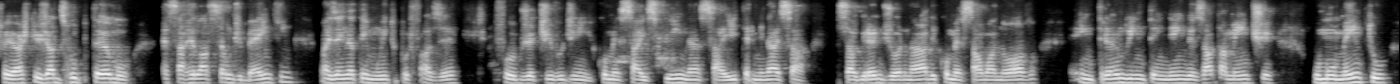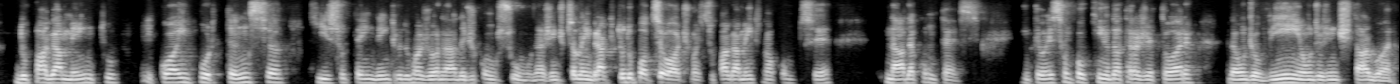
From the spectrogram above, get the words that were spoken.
foi, eu acho que já disruptamos essa relação de banking, mas ainda tem muito por fazer. Foi o objetivo de começar a spin, né, sair, terminar essa, essa grande jornada e começar uma nova, entrando e entendendo exatamente o momento do pagamento e qual a importância que isso tem dentro de uma jornada de consumo. Né? A gente precisa lembrar que tudo pode ser ótimo, mas se o pagamento não acontecer, nada acontece. Então, esse é um pouquinho da trajetória, da onde eu vim, onde a gente está agora.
